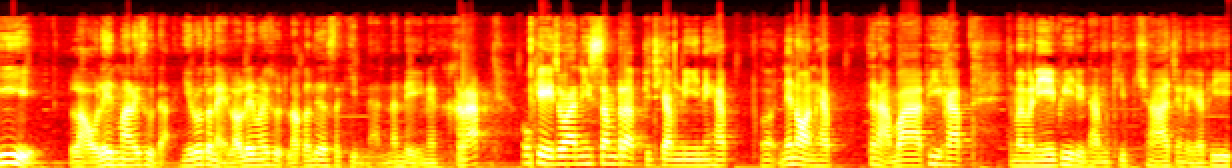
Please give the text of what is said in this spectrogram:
ที่ เราเล่นมากที่สุดอะฮีโร่ตัวไหนเราเล่นมากที่สุดเราก็เลือกสกินนั้นนั่นเองนะครับ โอเคจวะนี้สำหรับกิจกรรมนี้นะครับแน่นอนครับ ถ้าถามว่าพี่ครับทำไมวันนี้พี่ถึงทำคลิปช้าจังเลยครับพี่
